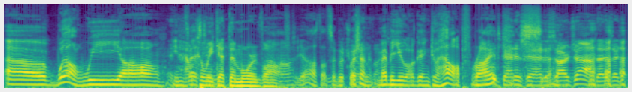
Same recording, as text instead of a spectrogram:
Uh, well, we are. How can we get them more involved? Uh, yeah, that's a good question. Advice. Maybe you are going to help, right? that is that is our job. That is our job.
